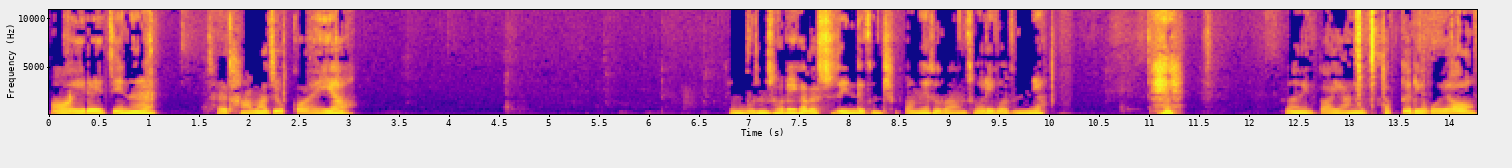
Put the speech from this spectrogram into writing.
어, 이 레진을 잘 담아줄 거예요. 무슨 소리가 날 수도 있는데 그건 주방에서 나는 소리거든요. 그러니까 양해 부탁드리고요.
